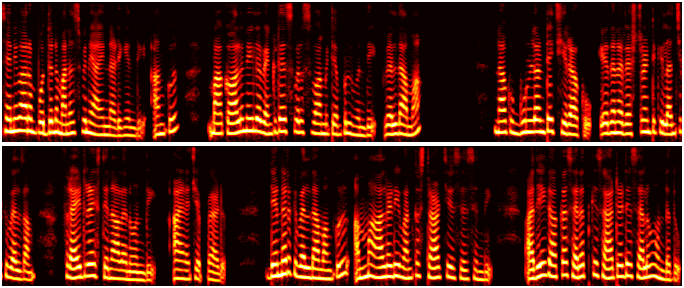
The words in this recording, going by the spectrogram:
శనివారం పొద్దున మనస్విని ఆయన్నడిగింది. అంకుల్ మా కాలనీలో వెంకటేశ్వర స్వామి టెంపుల్ ఉంది. వెళ్దామా? నాకు గుళ్ళంటే చిరాకు. ఏదైనా రెస్టారెంట్‌కి లంచ్‌కి వెళ్దాం. ఫ్రైడ్ రైస్ తినాలని ఉంది ఆయన చెప్పాడు. డిన్నర్‌కి వెళ్దాం అంకుల్ అమ్మ ఆల్రెడీ వంట స్టార్ట్ చేసేసింది. అదీగాక శరత్‌కి సాటర్డే సెలవు ఉండదు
